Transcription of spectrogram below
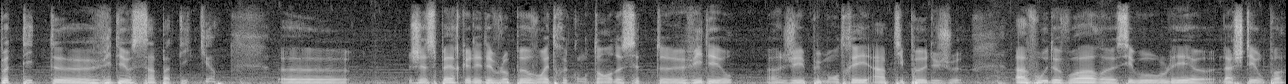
petite euh, vidéo sympathique. J'espère que les développeurs vont être contents de cette vidéo. hein. J'ai pu montrer un petit peu du jeu. À vous de voir euh, si vous voulez euh, l'acheter ou pas.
